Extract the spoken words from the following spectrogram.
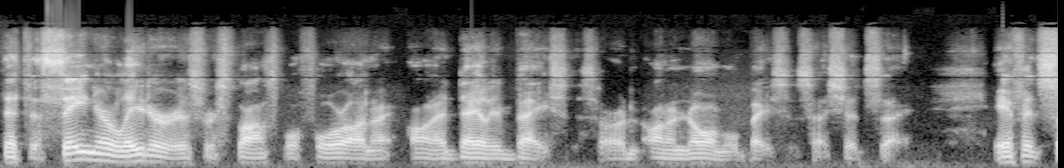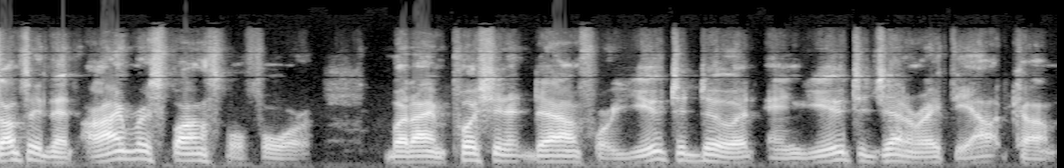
that the senior leader is responsible for on a, on a daily basis or on a normal basis, I should say. If it's something that I'm responsible for, but I'm pushing it down for you to do it and you to generate the outcome,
